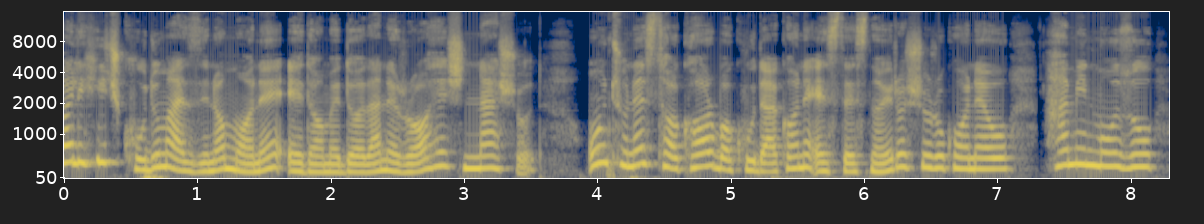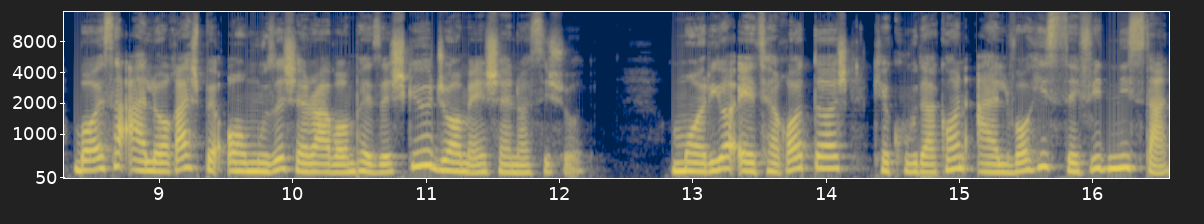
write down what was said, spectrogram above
ولی هیچ کدوم از اینا مانع ادامه دادن راهش نشد. اون تونست تا کار با کودکان استثنایی رو شروع کنه و همین موضوع باعث علاقش به آموزش روانپزشکی و جامعه شناسی شد. ماریا اعتقاد داشت که کودکان الواهی سفید نیستن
